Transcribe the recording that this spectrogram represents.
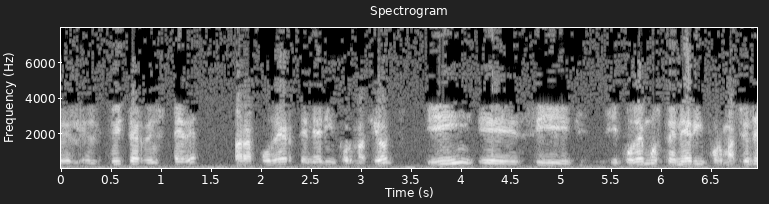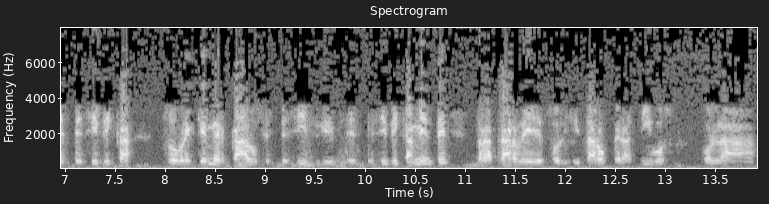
el, el, Twitter de ustedes para poder tener información y eh, si, si podemos tener información específica sobre qué mercados específicamente, tratar de solicitar operativos con la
